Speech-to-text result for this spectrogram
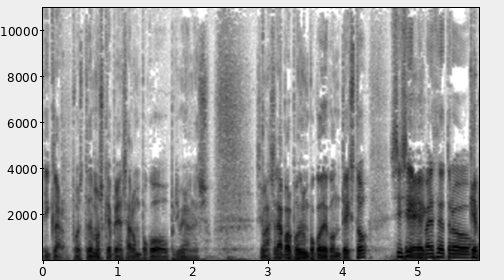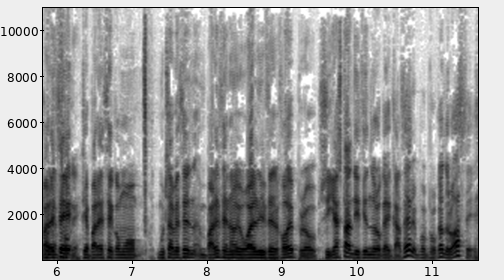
y claro, pues tenemos que pensar un poco primero en eso. Si más era por poner un poco de contexto. Sí, sí, me eh, parece otro. Que parece, que parece como. Muchas veces parece, ¿no? Igual dices, joder, pero si ya están diciendo lo que hay que hacer, pues ¿por qué te lo hace?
